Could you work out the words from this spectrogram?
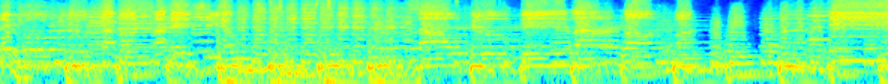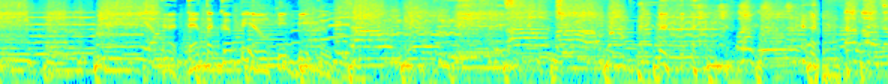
o hino. Isso aí. da nossa região. Salve o Vila Nova. Bicampeão. É, teta campeão, que bicampeão. Salve o Vila Nova. Orgulho da nossa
